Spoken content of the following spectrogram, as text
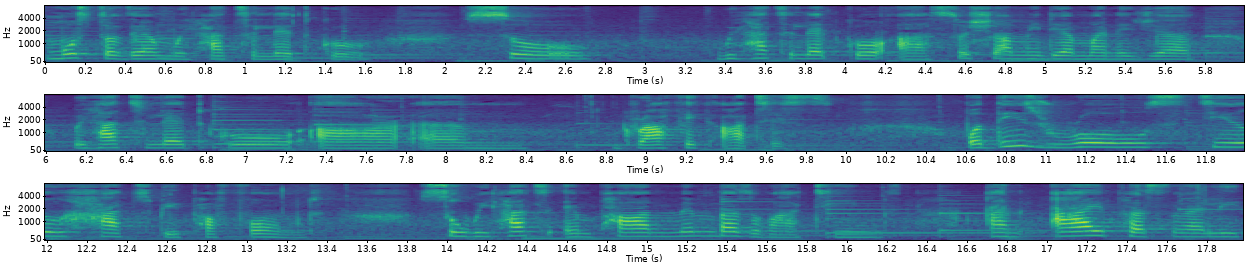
most of them we had to let go. So we had to let go our social media manager, we had to let go our um, graphic artists. But these roles still had to be performed. So we had to empower members of our teams, and I personally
